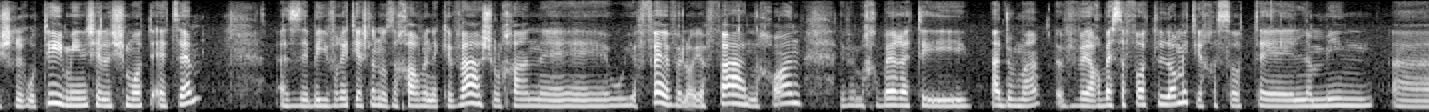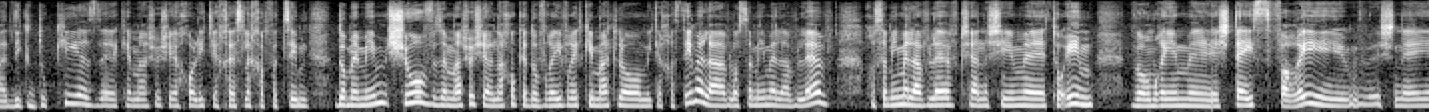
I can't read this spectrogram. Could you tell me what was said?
שרירותי, מין של שמות עצם. אז אה, בעברית יש לנו זכר ונקבה, השולחן אה, הוא יפה ולא יפה, נכון, ומחברת היא אדומה, והרבה שפות לא מתייחסות אה, למין הדקדוקי הזה כמשהו שיכול להתייחס לחפצים דוממים. שוב, זה משהו שאנחנו כדוברי עברית כמעט לא מתייחסים אליו, לא שמים אליו לב. אנחנו שמים אליו לב כשאנשים טועים ואומרים שתי ספרים ושני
